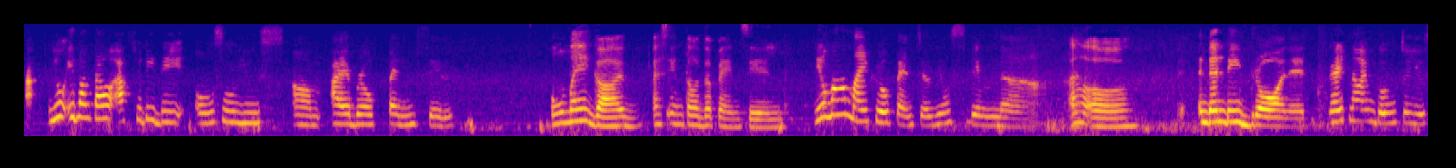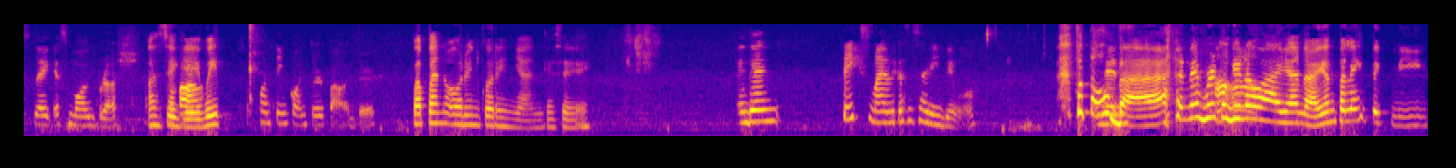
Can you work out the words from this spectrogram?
ah, yung ibang tao, actually, they also use um, eyebrow pencil. Oh my God. As in todo pencil. Yung mga micro pencil, yung slim na Oo. And then they draw on it. Right now, I'm going to use like a small brush. Ah, sige. Saka Wait. Konting contour powder. Papanoorin ko rin yan kasi. And then, fake smile ka sa sarili mo. Totoo Then- ba? Never ko Oo. ginawa yan ah. Yan pala yung technique.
